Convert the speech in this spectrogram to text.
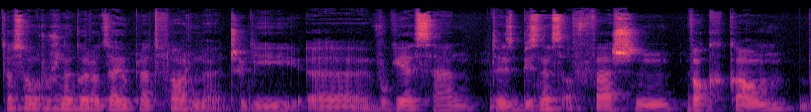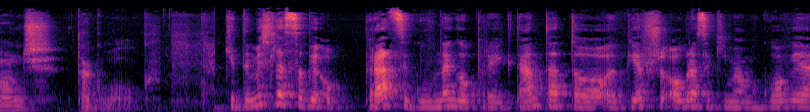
to są różnego rodzaju platformy, czyli e, WGSN, to jest Business of Fashion, Vogue.com bądź Tagwalk. Kiedy myślę sobie o pracy głównego projektanta, to e, pierwszy obraz, jaki mam w głowie,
